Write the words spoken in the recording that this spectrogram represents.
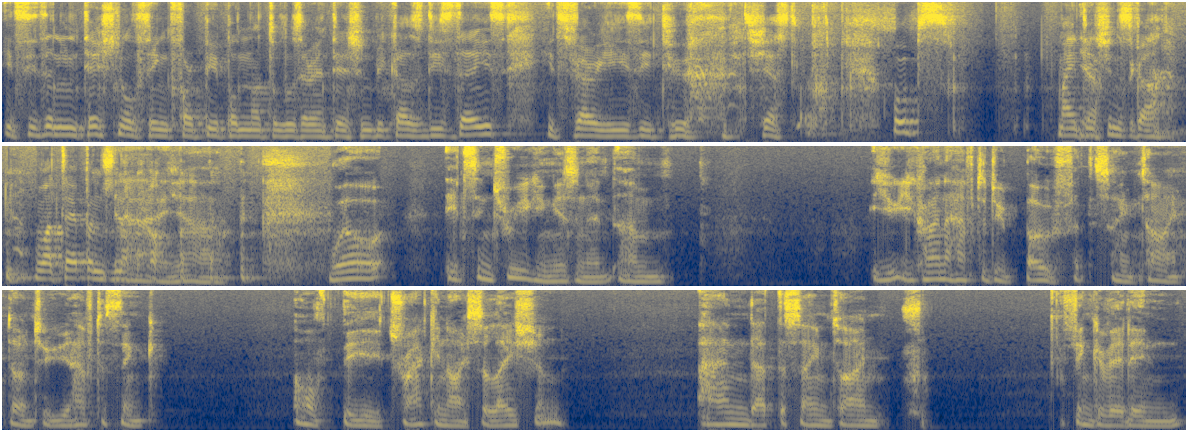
it's, it's an intentional thing for people not to lose their attention because these days it's very easy to just oops my attention is gone what happens now Yeah, yeah. Well, it's intriguing, isn't it? Um, you you kind of have to do both at the same time, don't you? You have to think of the track in isolation, and at the same time, think of it in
